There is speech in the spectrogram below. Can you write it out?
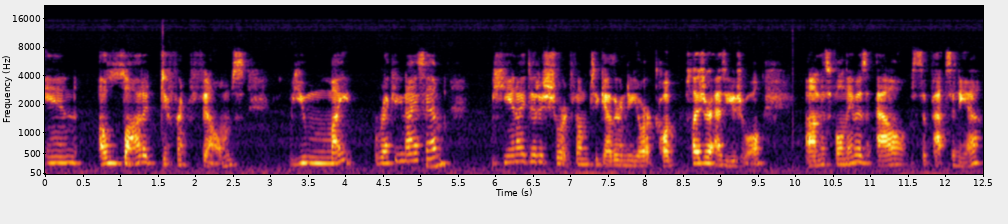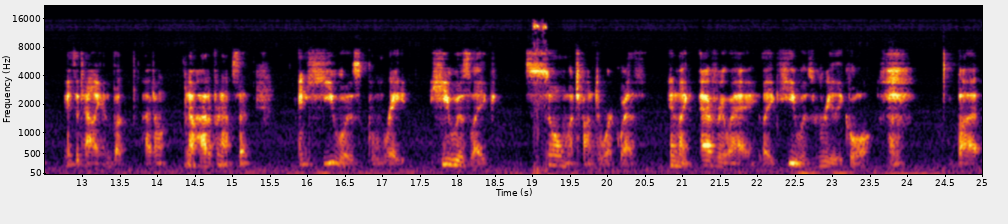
in a lot of different films. You might recognize him. He and I did a short film together in New York called Pleasure as Usual. Um, his full name is Al Sapazzania it's Italian, but I don't know how to pronounce it. And he was great. He was like so much fun to work with in like every way. Like he was really cool. But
